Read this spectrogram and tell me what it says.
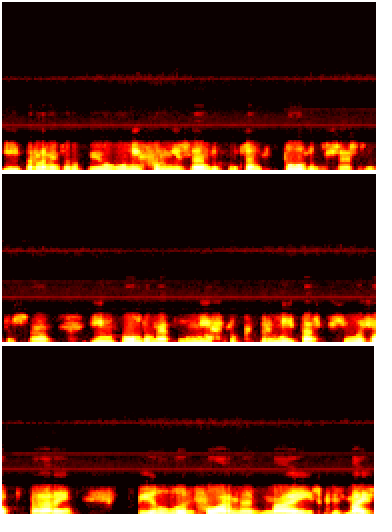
e Parlamento Europeu, uniformizando, portanto, todo o processo de votação e impondo um método misto que permita às pessoas optarem pela forma mais que mais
